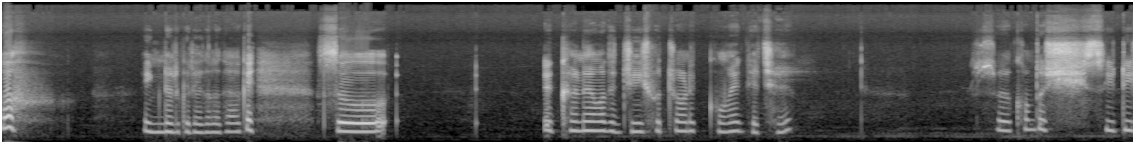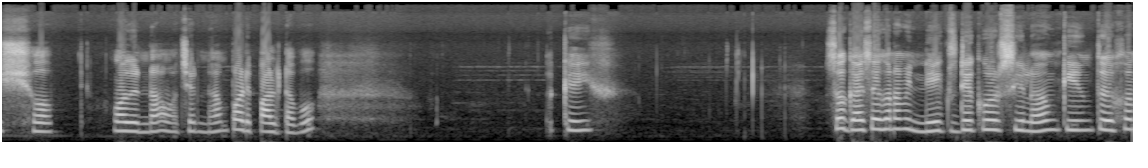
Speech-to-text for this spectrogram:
ওহ ইগনোর করে গেল ওকে সো এখানে আমাদের জিনিসপত্র অনেক কমে গেছে। সো এখন তো সিটি শপ আমাদের নাম আছে, নাম পরে পাল্টাবো। ওকে সো গাইস এখন আমি নেক্সট ডে করছিলাম, কিন্তু এখন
